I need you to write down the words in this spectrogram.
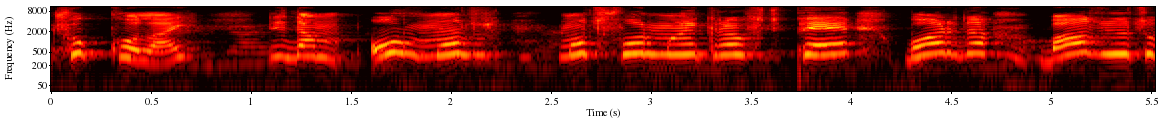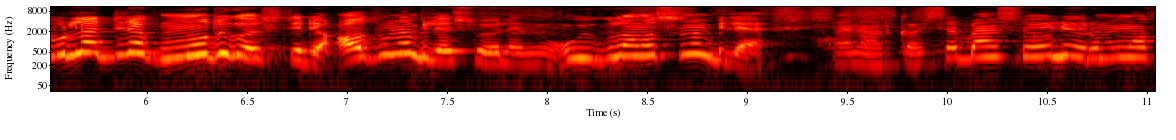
Çok kolay. Cidden o mod mod for Minecraft P bu arada bazı YouTuber'lar direkt modu gösteriyor. Adını bile söylemiyor. Uygulamasını bile. Yani arkadaşlar ben söylüyorum mod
